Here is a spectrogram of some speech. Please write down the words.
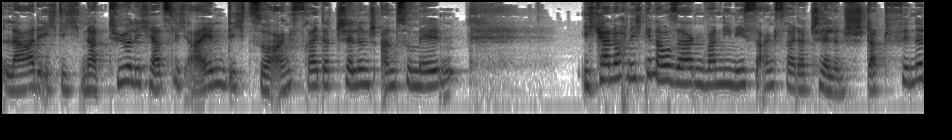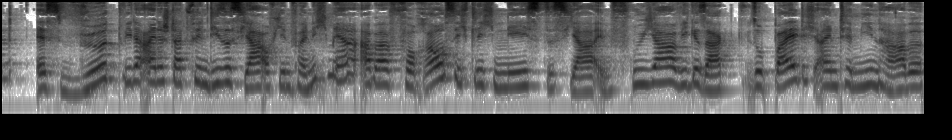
lade ich dich natürlich herzlich ein, dich zur Angstreiter Challenge anzumelden. Ich kann noch nicht genau sagen, wann die nächste Angstreiter Challenge stattfindet. Es wird wieder eine stattfinden, dieses Jahr auf jeden Fall nicht mehr, aber voraussichtlich nächstes Jahr im Frühjahr. Wie gesagt, sobald ich einen Termin habe,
